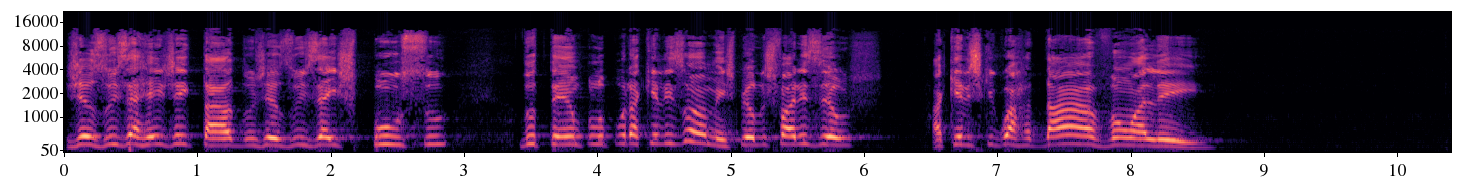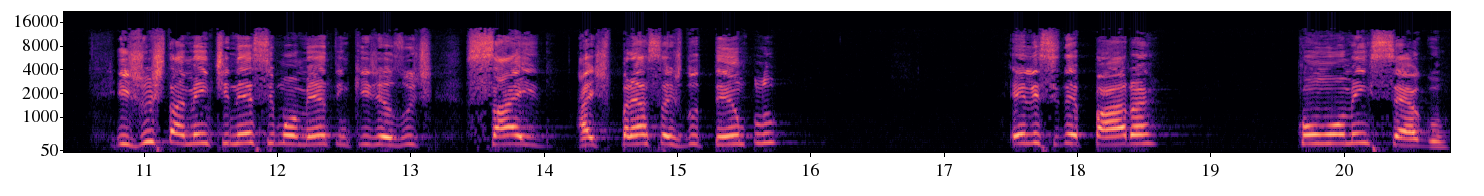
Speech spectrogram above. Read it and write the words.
Jesus é rejeitado, Jesus é expulso do templo por aqueles homens, pelos fariseus, aqueles que guardavam a lei. E justamente nesse momento em que Jesus sai às pressas do templo, ele se depara com um homem cego.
